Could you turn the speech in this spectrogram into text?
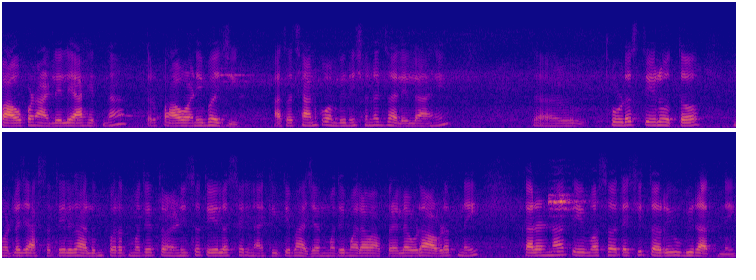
पाव पण आणलेले आहेत ना तर पाव आणि भजी. असं छान कॉम्बिनेशनच झालेलं आहे. तर थोडंच तेल होतं. म्हटलं जास्त तेल घालून परत मग ते तळणीचं तेल असेल ना की ते भाज्यांमध्ये मला वापरायला एवढं आवडत नाही. कारण ना ते असं त्याची तरी उभी राहत नाही.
